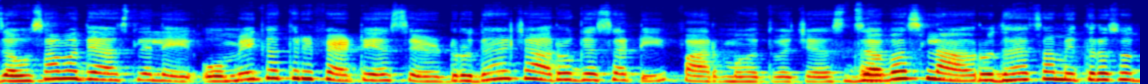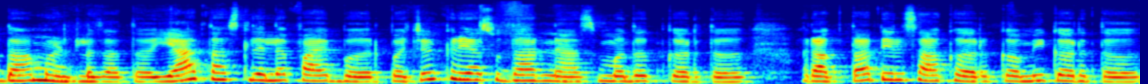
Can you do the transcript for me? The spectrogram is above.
जवसामध्ये असलेले ओमेगा थ्री फॅटी ॲसिड हृदयाच्या आरोग्यासाठी फार महत्त्वाचे असतात. जवसला हृदयाचा मित्रसुद्धा म्हटलं जातं. यात असलेलं फायबर पचनक्रिया सुधारण्यास मदत करतं. रक्तातील साखर कमी करतं.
